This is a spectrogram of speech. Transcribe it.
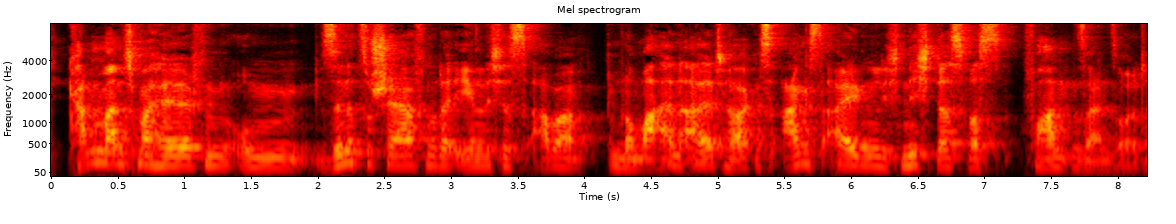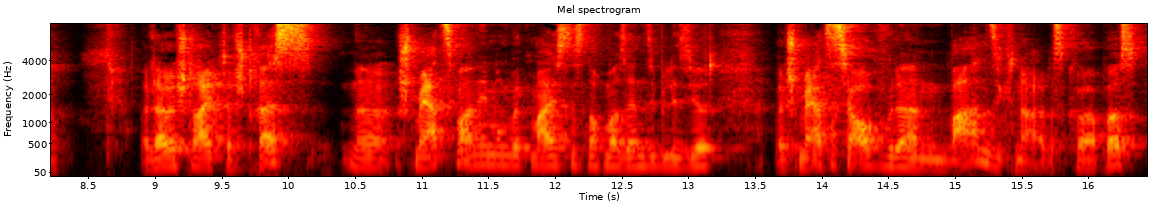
Die kann manchmal helfen, um Sinne zu schärfen oder ähnliches, aber im normalen Alltag ist Angst eigentlich nicht das, was vorhanden sein sollte. Weil dadurch steigt der Stress, eine Schmerzwahrnehmung wird meistens nochmal sensibilisiert, weil Schmerz ist ja auch wieder ein Warnsignal des Körpers.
